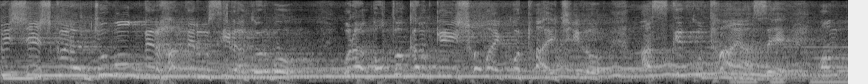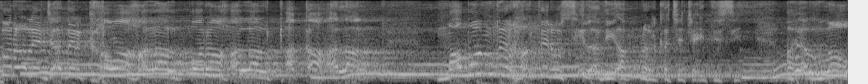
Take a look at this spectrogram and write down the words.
বিশেষ করে যুবকদের হাতের উসিলা করব। ওরা গতকালকে এই সময় কোথায় ছিল? আজকে কোথায় আছে? অন্তরালে যাদের খাওয়া হালাল পরা হালাল, থাকা হালাল মা হাতের উশিলা দিয়ে আপনার কাছে চাইতেছি। আল্লাহ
